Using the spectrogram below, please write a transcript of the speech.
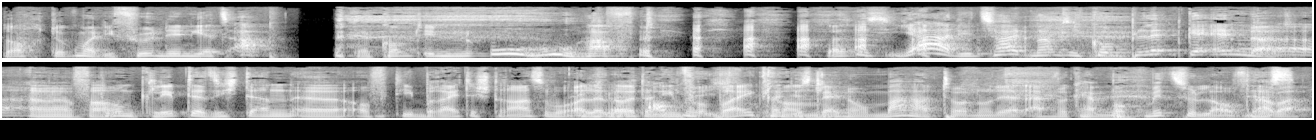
Doch, guck mal, die führen den jetzt ab. Der kommt in Uhu-Haft. Das ist, ja, die Zeiten haben sich komplett geändert. Aber warum klebt er sich dann äh, auf die breite Straße, wo alle Ich Leute an ihm nicht. Vielleicht vorbeikommen? ist gleich noch ein Marathon und er hat einfach keinen Bock mitzulaufen. Das Aber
